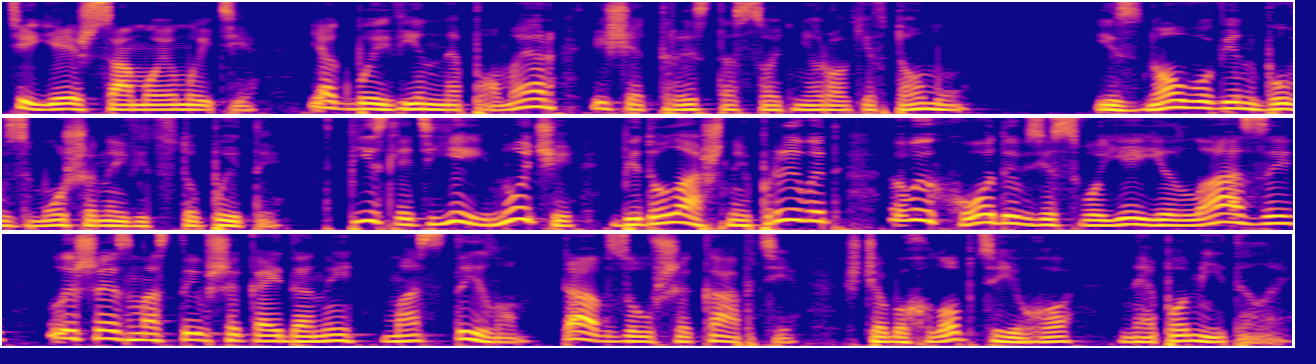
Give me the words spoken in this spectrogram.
тієї ж самої миті, якби він не помер іще 300 сотні років тому. І знову він був змушений відступити. Після тієї ночі бідолашний привид виходив зі своєї лази, лише змастивши кайдани мастилом та взувши капці, щоб хлопці його не помітили.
